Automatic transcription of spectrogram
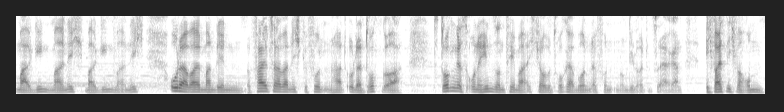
mal ging, mal nicht, mal ging, mal nicht. Oder weil man den Fileserver nicht gefunden hat oder drucken. Oh, Drucken ist ohnehin so ein Thema. Ich glaube, Drucker wurden erfunden, um die Leute zu ärgern. Ich weiß nicht warum.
